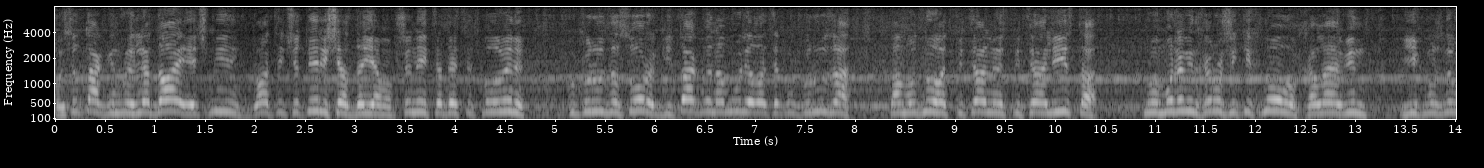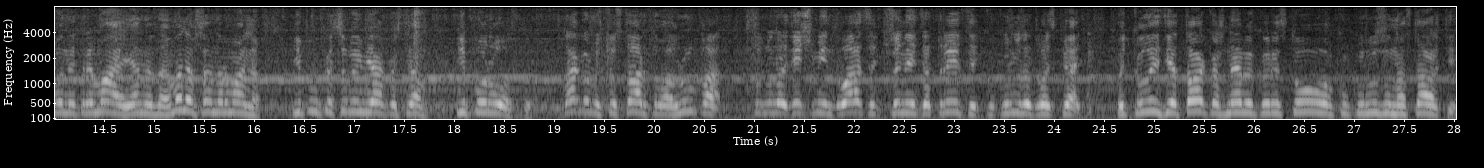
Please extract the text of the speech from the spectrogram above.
ось отак він виглядає. Ячмінь 24 зараз даємо, пшениця 10,5, кукурудза 40. І так ви намуляла ця кукурудза там одного спеціального спеціаліста. Ну, може він хороший технолог, але він їх можливо не тримає, я не знаю. У мене все нормально. І по вкусовим якостям, і по росту. Також ось стартова група. Тут у нас ячмінь 20, пшениця 30, кукуруза 25. Хоч колись я також не використовував кукурузу на старті.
